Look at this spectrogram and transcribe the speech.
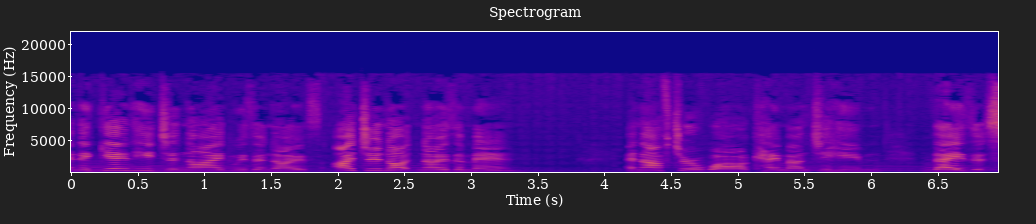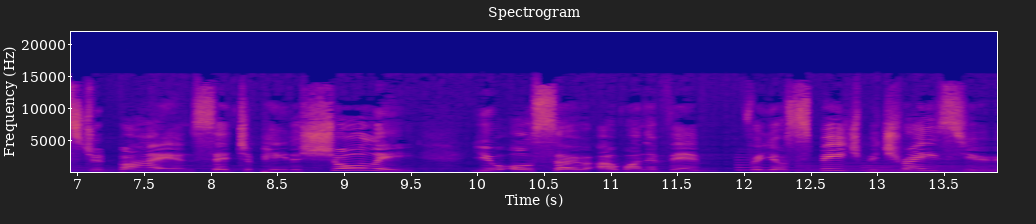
And again he denied with an oath, I do not know the man. And after a while came unto him they that stood by and said to Peter, Surely you also are one of them, for your speech betrays you.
